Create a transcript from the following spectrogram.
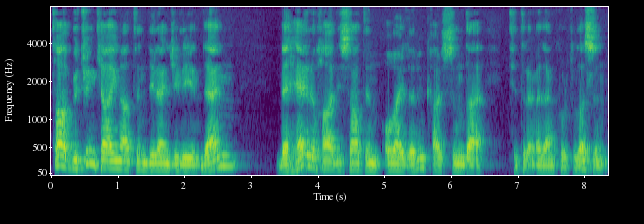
Ta bütün kainatın dilenciliğinden ve her hadisatın, olayların karşısında titremeden kurtulasın.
